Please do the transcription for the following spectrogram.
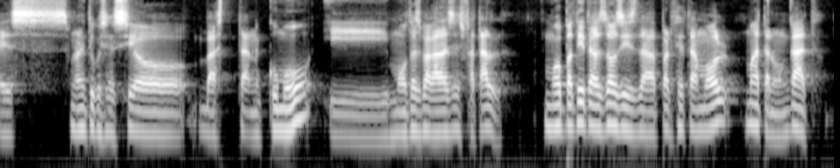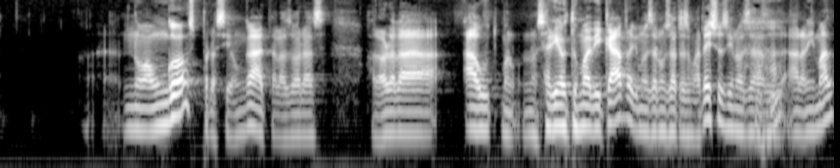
és una intoxicació bastant comú i moltes vegades és fatal. Molt petites dosis de paracetamol maten un gat. No a un gos, però sí a un gat. Aleshores, a l'hora de... Aut, bueno, no seria automedicar, perquè no és a nosaltres mateixos, sinó és uh a l'animal,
